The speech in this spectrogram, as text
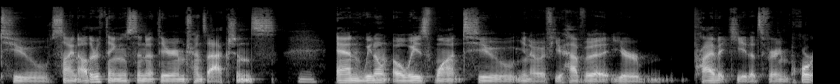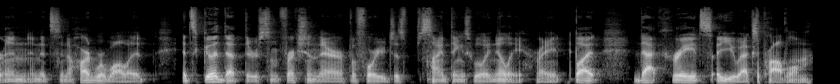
to sign other things than Ethereum transactions. And we don't always want to, you know, if you have a your private key that's very important and it's in a hardware wallet, it's good that there's some friction there before you just sign things willy-nilly, right? But that creates a UX problem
